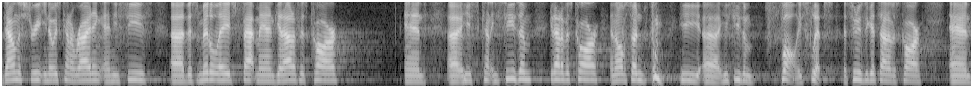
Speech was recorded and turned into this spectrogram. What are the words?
down the street, you know, he's kind of riding, and he sees uh, this middle aged fat man get out of his car, and uh, he's kind of, he sees him get out of his car, and all of a sudden, boom, he, uh, he sees him fall. He slips as soon as he gets out of his car, and,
